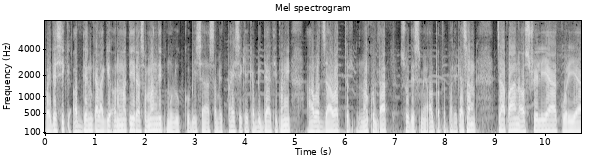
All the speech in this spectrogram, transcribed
वैदेशिक अध्ययनका लागि अनुमति र सम्बन्धित मुलुकको भिसा समेत पाइसकेका विद्यार्थी पनि आवत जावत नखुल्दा स्वदेशमै अल्पत्र परेका छन्। जापान अस्ट्रेलिया कोरिया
